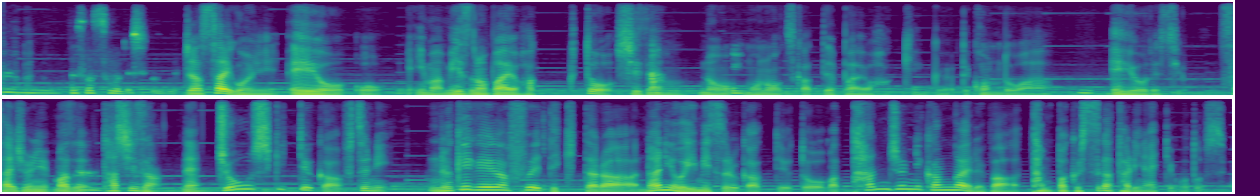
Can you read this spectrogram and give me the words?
え。うん、良さそうですよね。じゃあ最後に栄養を今水のバイオハックと自然のものを使ってバイオハッキングで今度は栄養ですよ最初にまずうん。足し算ね。常識っていうか普通に抜け毛が増えてきたら何を意味するかっていうと、まあ、単純に考えればタンパク質が足りないっていうことですよ。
